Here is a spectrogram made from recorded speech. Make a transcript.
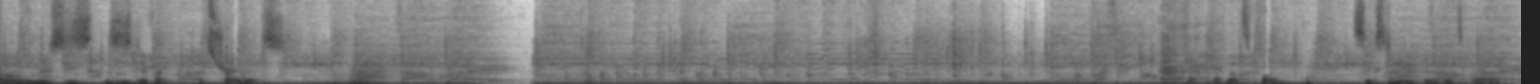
Oh, this is this is different. Let's try this. That's fun. 68 though, that's bad.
